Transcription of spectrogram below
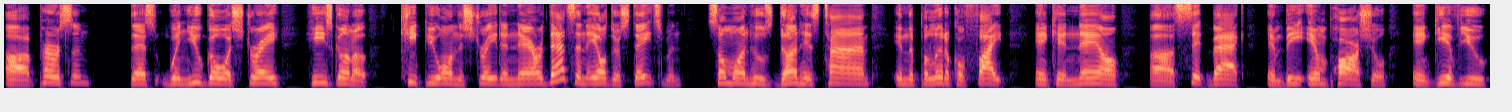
uh, person. That's when you go astray, he's gonna keep you on the straight and narrow. That's an elder statesman, someone who's done his time in the political fight and can now uh, sit back and be impartial and give you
